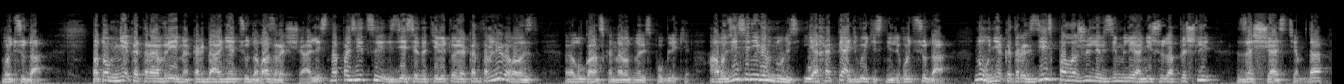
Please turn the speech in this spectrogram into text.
Вот сюда. Потом некоторое время, когда они отсюда возвращались на позиции, здесь эта территория контролировалась э, Луганской Народной Республики, а вот здесь они вернулись и их опять вытеснили вот сюда. Ну, некоторых здесь положили в земле, они сюда пришли за счастьем, да,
